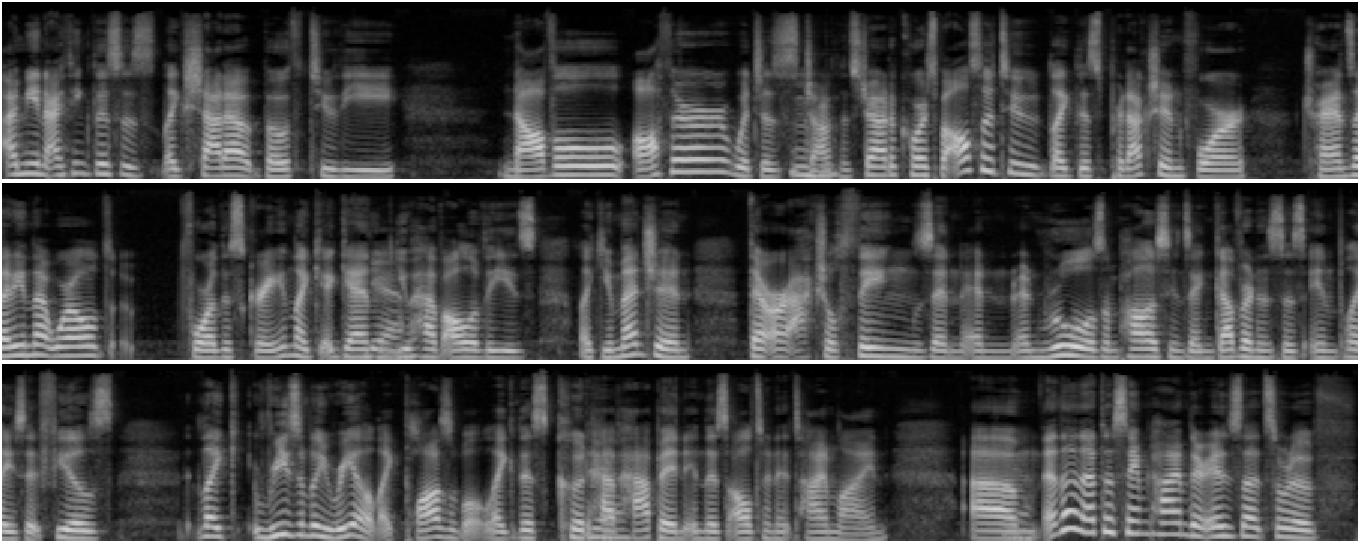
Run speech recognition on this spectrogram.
I mean, I think this is like shout out both to the novel author, which is Mm-hmm. Jonathan Stroud, of course, but also to like this production for translating that world for the screen. Like again, Yeah. you have all of these, like you mentioned, there are actual things and, and, and rules and policies and governances in place. It feels like reasonably real, like plausible. Like this could have happened in this alternate timeline. Um, And then at the same time, there is that sort of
